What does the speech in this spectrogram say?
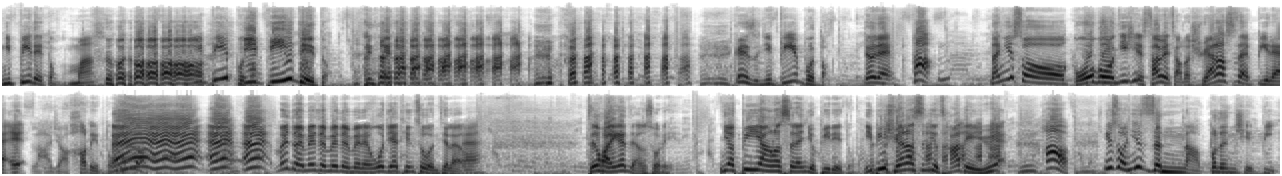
你比得动吗？你比不你比得动，肯定是你比不动，对不对？好，那你说哥哥你去稍微照到轩老师来比呢？哎，那就要好得多了。哎哎哎哎哎，没对没对没对没对，我今天听出问题来了。哎，这话应该这样说的：你要比杨老师呢，你就比得动；你比轩老师，你就差得远。好，你说你人呐、不能去比，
